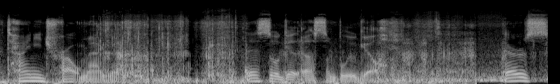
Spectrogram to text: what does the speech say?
A tiny trout magnet. This will get us some bluegill. There's,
